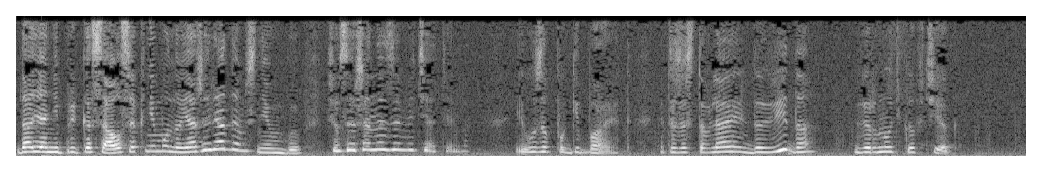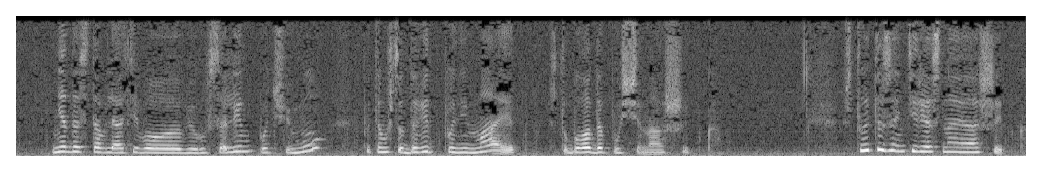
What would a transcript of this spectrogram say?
Да, я не прикасался к нему, но я же рядом с ним был. Все совершенно замечательно. Иуза погибает. Это заставляет Давида вернуть ковчег. Не доставлять его в Иерусалим. Почему? Потому что Давид понимает, что была допущена ошибка. Что это за интересная ошибка?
